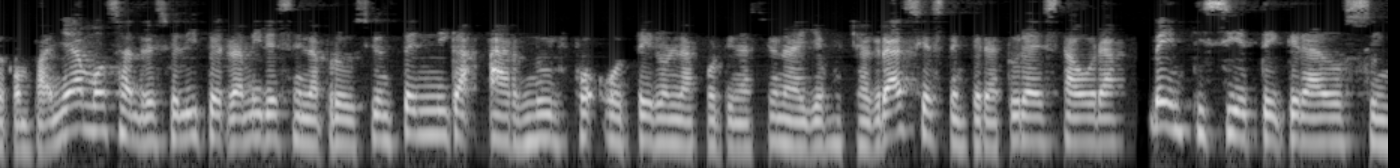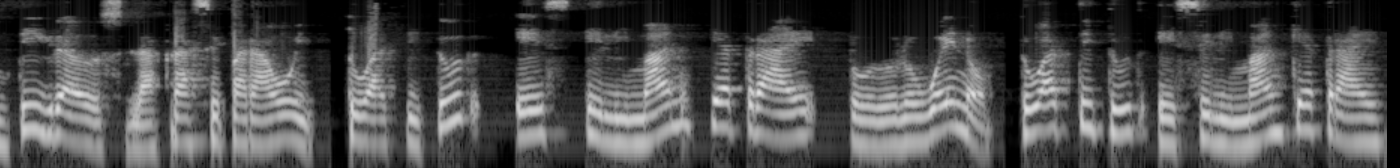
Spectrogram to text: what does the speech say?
acompañamos Andrés Felipe Ramírez en la producción técnica, Arnulfo Otero en la coordinación. A ella muchas gracias. Temperatura de esta hora 27 grados centígrados. La frase para hoy, tu actitud es el imán que atrae todo lo bueno. Tu actitud es el imán que atrae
